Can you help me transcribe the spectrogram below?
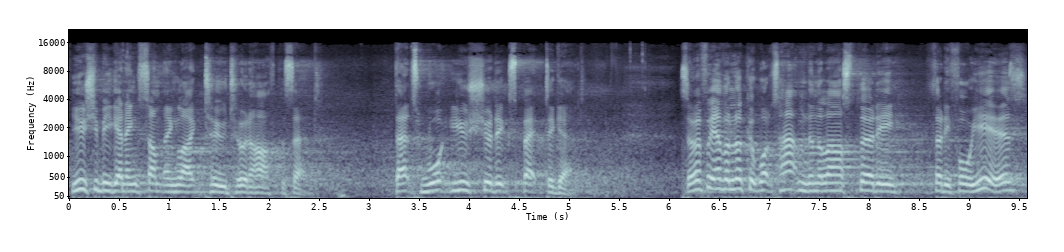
You should be getting something like two, two and a half percent. That's what you should expect to get. So if we have a look at what's happened in the last 30, 34 years,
